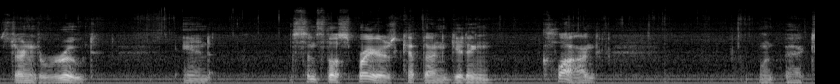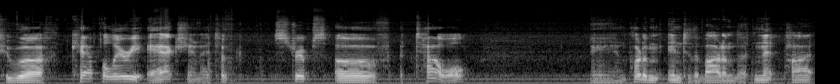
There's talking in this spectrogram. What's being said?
starting to root and since those sprayers kept on getting clogged, went back to uh, capillary action. I took strips of a towel and put them into the bottom of the net pot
